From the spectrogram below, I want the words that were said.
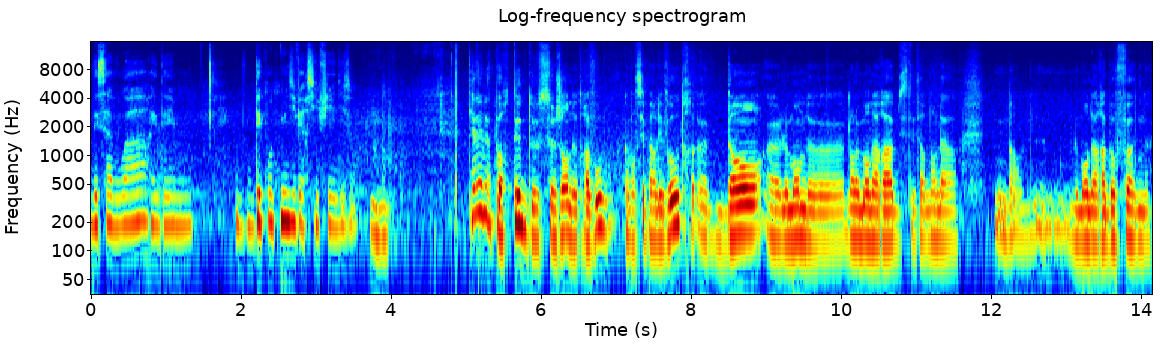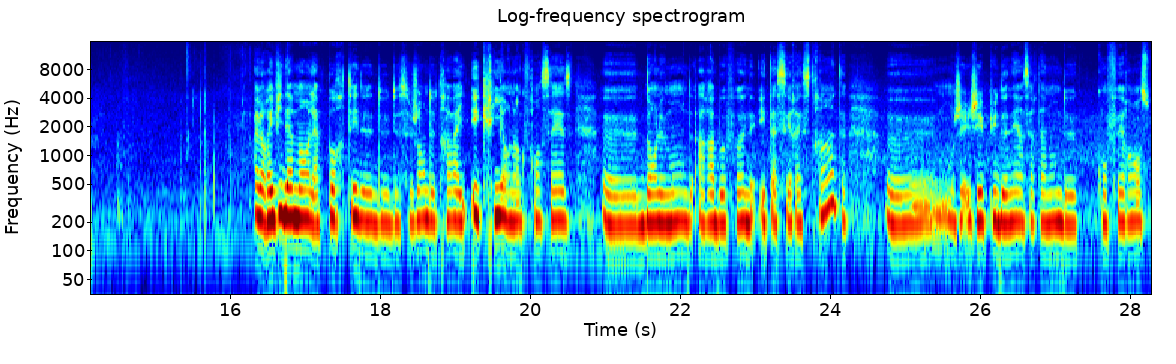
des savoirs et des, des contenus diversifiés, disons. Mhm. Quelle est la portée de ce genre de travaux, à commencer par les vôtres, dans le monde, dans le monde arabe, c'est-à-dire dans, le monde arabophone? Alors évidemment, la portée de, ce genre de travail écrit en langue française euh, dans le monde arabophone est assez restreinte. Euh, j'ai pu donner un certain nombre de conférences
